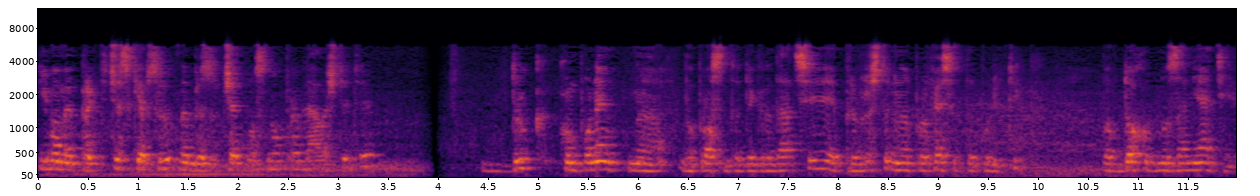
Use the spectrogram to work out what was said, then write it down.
Имаме практически абсолютна безотчетност на управляващите. Друг компонент на въпросната деградация е превръщане на професията политик в доходно занятие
